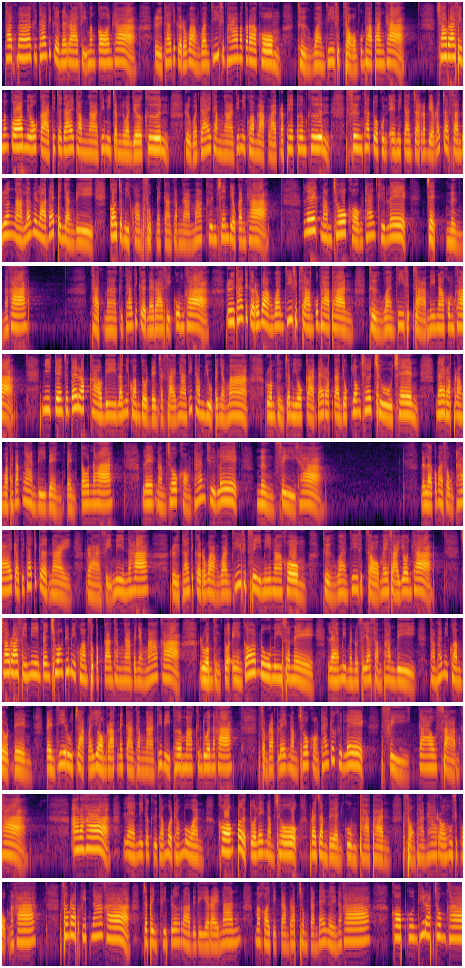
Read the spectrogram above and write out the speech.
ถัดมาคือท่านที่เกิดในราศีมังกรค่ะ หรือท่านที่เกิดระหว่างวันที่ 15 มกราคม ถึงวันที่ 12 กุมภาพันธ์ค่ะชาวราศีมังกรมีโอกาสที่จะได้ทำงานที่มีจำนวนเยอะขึ้น หรือว่าได้ทำงานที่มีความหลากหลายประเภทเพิ่มขึ้น ซึ่งถ้าตัวคุณเองมีการจัดระเบียบและจัดสรรเรื่องงานและเวลาได้เป็นอย่างดี ก็จะมีความสุขในการทำงานมากขึ้นเช่นเดียวกันค่ะ เลขนำโชคของท่านคือเลข 71 นะคะ ถัดมาคือท่านที่เกิดในราศีกุมค่ะ หรือท่านที่เกิดระหว่างวันที่ 13 กุมภาพันธ์ ถึงวันที่ 13 มีนาคมค่ะ มีเกณฑ์จะได้รับข่าวดีและมีความโดดเด่นจากสายงานที่ทำอยู่เป็นอย่างมาก รวมถึงจะมีโอกาสได้รับการยกย่องเชิดชู เช่น ได้รับรางวัลพนักงานดีเด่นเป็นต้นนะคะ เลขนำโชคของท่านคือเลข 14 ค่ะแล้วเราก็มาส่งท้ายกันที่ท่านที่เกิดในราศีมีนนะคะ หรือท่านที่เกิดระหว่างวันที่ 14 มีนาคม ถึงวันที่ 12 เมษายนค่ะชาวราศีมีนเป็นช่วงที่มีความสุขกับการทำงานเป็นอย่างมากค่ะ รวมถึงตัวเองก็ดูมีเสน่ห์และมีมนุษยสัมพันธ์ดีทำให้มีความโดดเด่น เป็นที่รู้จักและยอมรับในการทำงานที่ดีเพิ่มมากขึ้นด้วยนะคะสำหรับเลขนำโชคของท่านก็คือเลข 493 ค่ะ เอาละค่ะ และนี่ก็คือทั้งหมดทั้งมวล ของเปิดตัวเลขนำโชค ประจำเดือนกุมภาพันธ์ 2566 นะคะสำหรับคลิปหน้าค่ะ จะเป็นคลิปเรื่องราวดีๆ อะไรนั้น มาคอยติดตามรับชมกันได้เลยนะคะ ขอบคุณที่รับชมค่ะ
